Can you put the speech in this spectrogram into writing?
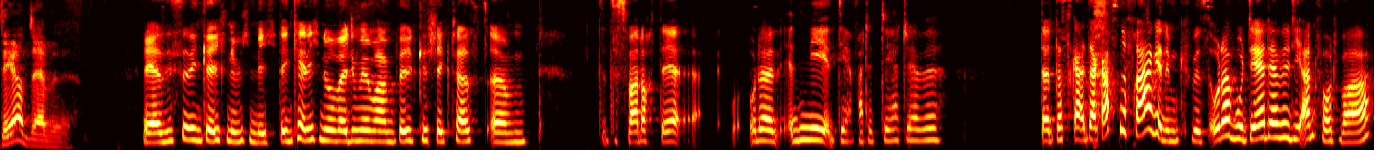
Daredevil. Ja, siehst du, den kenne ich nämlich nicht. Den kenne ich nur, weil du mir mal ein Bild geschickt hast. Ähm, das war doch der, oder, nee, der, warte, der Devil. Da, das, da gab's eine Frage in dem Quiz, oder? Wo der Devil die Antwort war.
